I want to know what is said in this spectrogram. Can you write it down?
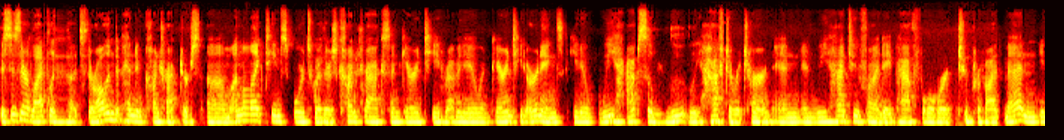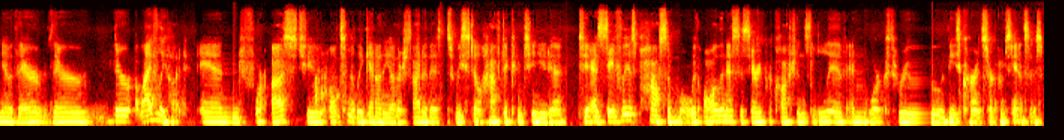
this is their livelihoods. They're all independent contractors. Um, unlike team sports where there's contracts and guaranteed revenue and guaranteed earnings you know we absolutely have to return and and we had to find a path forward to provide men you know their their their livelihood. And for us to ultimately get on the other side of this we still have to continue to to as safely as possible with all the necessary precautions live and work through these current circumstances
